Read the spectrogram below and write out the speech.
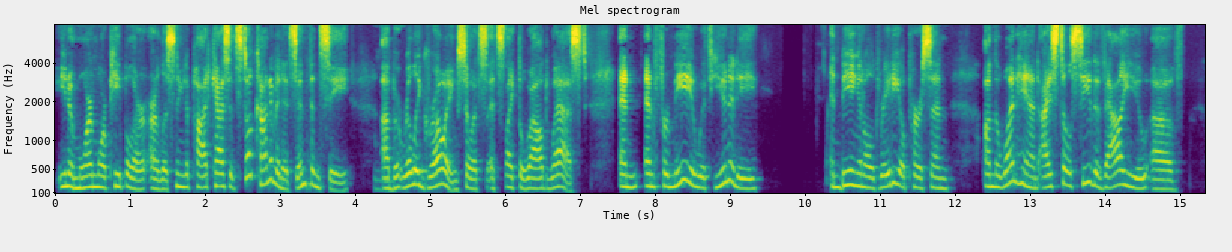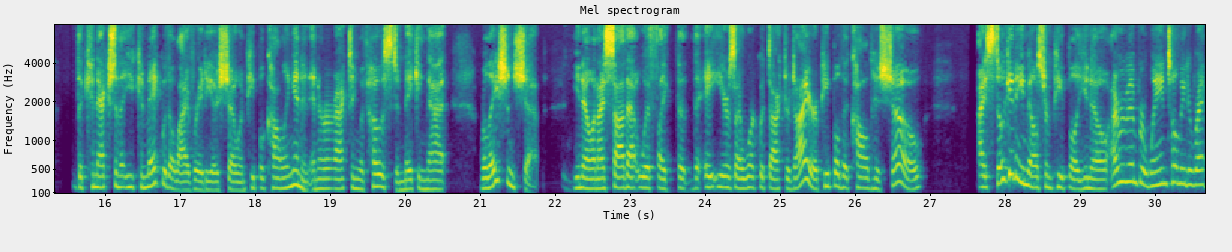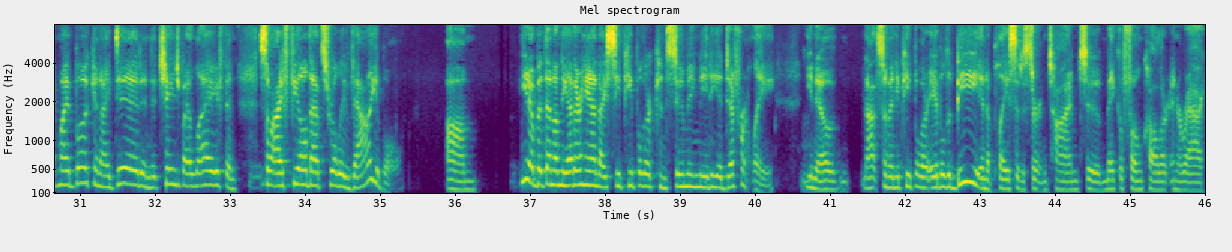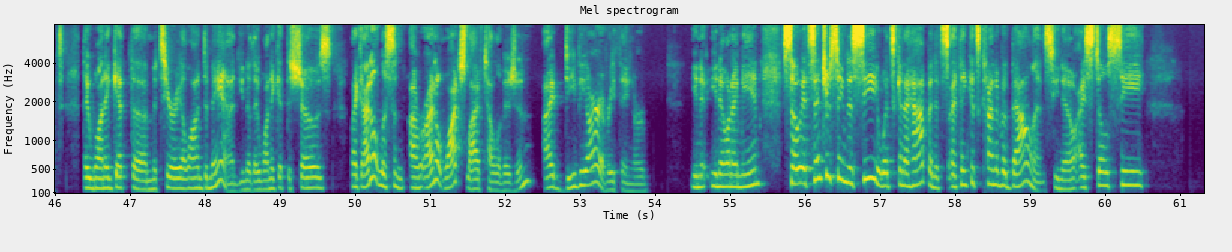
you know, more and more people are, are listening to podcasts. It's still kind of in its infancy, uh, mm-hmm. uh, but really growing. So it's it's like the Wild West. And and for me, with Unity, and being an old radio person, on the one hand, I still see the value of the connection that you can make with a live radio show and people calling in and interacting with host and making that relationship. You know and i saw that with like the, the eight years i work with dr dyer people that called his show i still get emails from people you know i remember wayne told me to write my book and i did and it changed my life. And so i feel that's really valuable. Um, you know, but then on the other hand, I see people are consuming media differently. You mm-hmm. know, not so many people are able to be in a place at a certain time to make a phone call or interact. They want to get the material on demand. You know, they want to get the shows. Like I don't listen uh, or I don't watch live television. I DVR everything or you know you know what i mean so it's interesting to see what's going to happen it's i think it's kind of a balance you know i still see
